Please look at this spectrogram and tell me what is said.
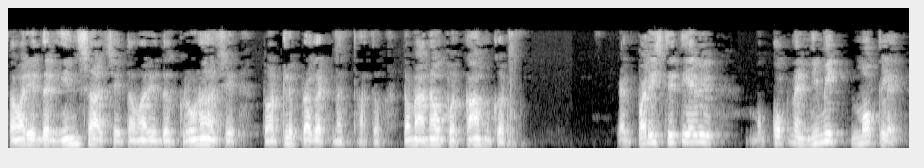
તમારી અંદર હિંસા છે, તમારી અંદર ઘૃણા છે, તો એટલે પ્રગટ નથી થતો. તમે આના ઉપર કામ કરો. પરિસ્થિતિ એવી કોકને નિમિત્ત મોકલે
